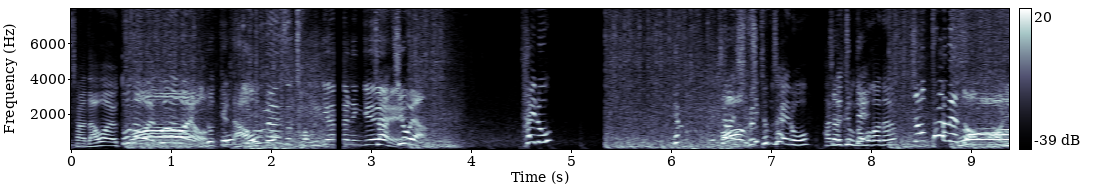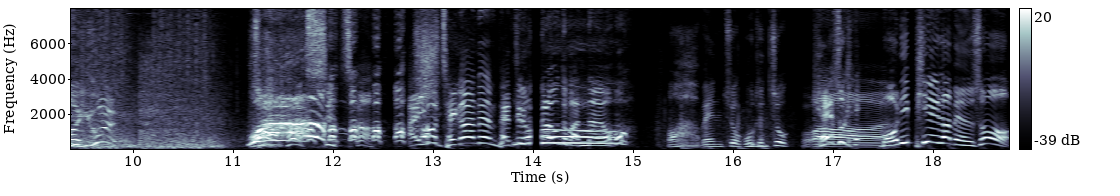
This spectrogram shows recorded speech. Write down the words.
자 나와요. 또 나와요. 또 나와요. 이것도 나오면서 정리하는 게 자 지호야 타이로 자, 자, 그틈 사이로 반대쪽 넘어가나요? 점프하면서 와 이걸 와 진짜 아 이거 제가 아는 배틀그라운드 맞나요? 와 왼쪽 오른쪽 와. 계속 해- 머리 피해가면서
